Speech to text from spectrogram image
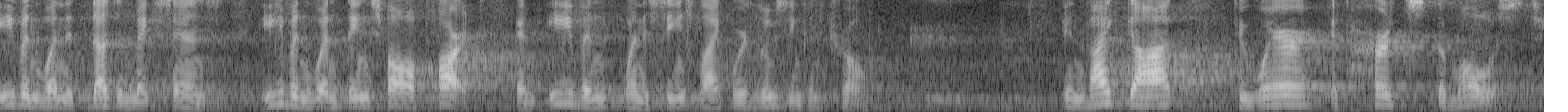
even when it doesn't make sense, even when things fall apart, and even when it seems like we're losing control. Invite God to where it hurts the most.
